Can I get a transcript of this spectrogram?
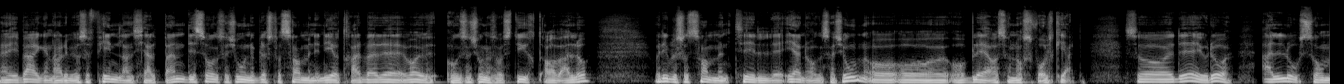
I Bergen hadde vi også Finlandshjelpen. Disse organisasjonene ble slått sammen i 39. Det var jo organisasjoner som var styrt av LO. Og de ble slått sammen til én organisasjon, og, og, og, ble altså Norsk Folkehjelp. Så det er jo da LO som,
